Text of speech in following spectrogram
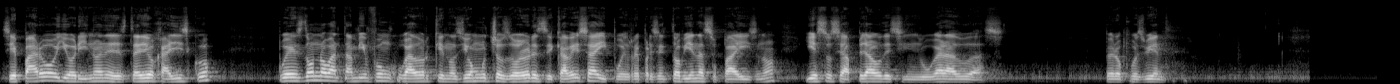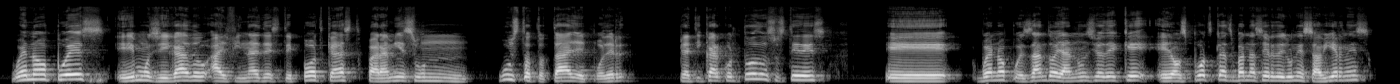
se paró y orinó en el Estadio Jalisco, pues Donovan también fue un jugador que nos dio muchos dolores de cabeza y pues representó bien a su país, ¿no? Y eso se aplaude sin lugar a dudas. Pero pues bien. Bueno, pues hemos llegado al final de este podcast. Para mí es un gusto total el poder platicar con todos ustedes. Eh, bueno, pues dando el anuncio de que los podcasts van a ser de lunes a viernes.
